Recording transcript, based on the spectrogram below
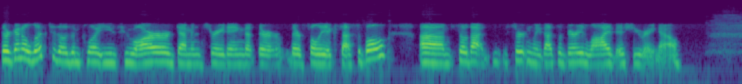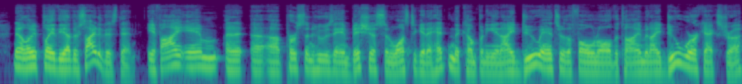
they're going to look to those employees who are demonstrating that they're they're fully accessible. Um, so that certainly that's a very live issue right now. Now, let me play the other side of this then. If I am a, a, person who's ambitious and wants to get ahead in the company, and I do answer the phone all the time and I do work extra,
